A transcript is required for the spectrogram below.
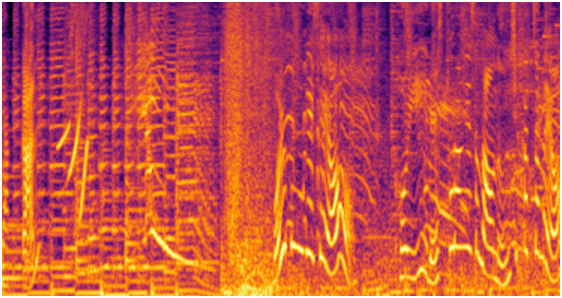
약간 뭘 보고 계세요? 거의 레스토랑에서 나오는 음식 같잖아요.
